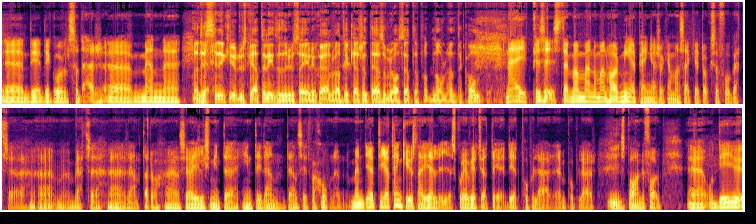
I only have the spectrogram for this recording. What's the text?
eh, det, det går väl sådär. Eh, men, eh, Men det, det är kul, du skrattar lite när du säger det själv, att det kanske inte är så bra att sätta på ett nollräntekonto. Nej, precis. Man, man, om man har mer pengar så kan man säkert också få bättre, bättre ränta. Då. Så jag är liksom inte, inte i den, den situationen. Men jag, jag tänker just när det gäller ISK, jag vet ju att det, det är ett populär, en populär mm. sparandeform. Och det är ju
